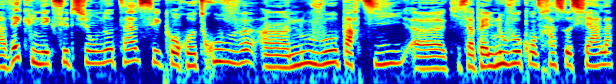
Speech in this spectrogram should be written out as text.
avec une exception notable, c'est qu'on retrouve un nouveau parti euh, qui s'appelle Nouveau Contrat Social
